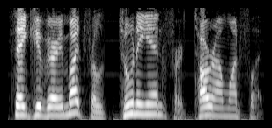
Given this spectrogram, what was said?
Thank you very much for tuning in for Torah on One Foot.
